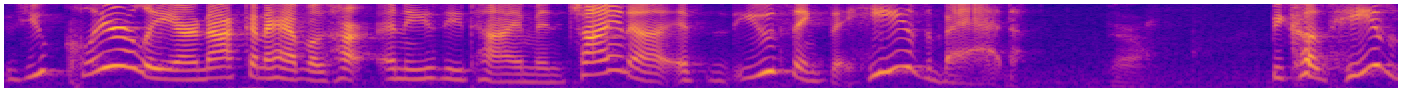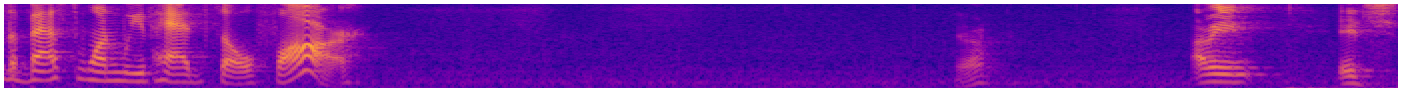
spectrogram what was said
You clearly are not going to have a, har- an easy time in China if you think that he's bad Yeah. because he's the best one we've had so far. Yeah. I mean, it's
